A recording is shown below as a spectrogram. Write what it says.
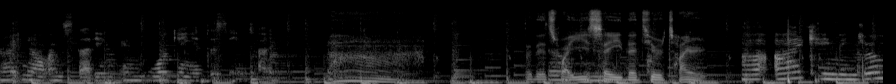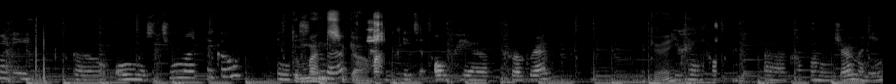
right now, I'm studying and working at the same time. Ah. So that's why you say that you're tired. Uh, I came in Germany uh, almost two months ago. Two months ago. It's an au pair program. Okay. You can come, uh, come in Germany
